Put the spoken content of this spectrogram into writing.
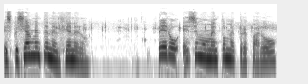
especialmente en el género. Pero ese momento me preparó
